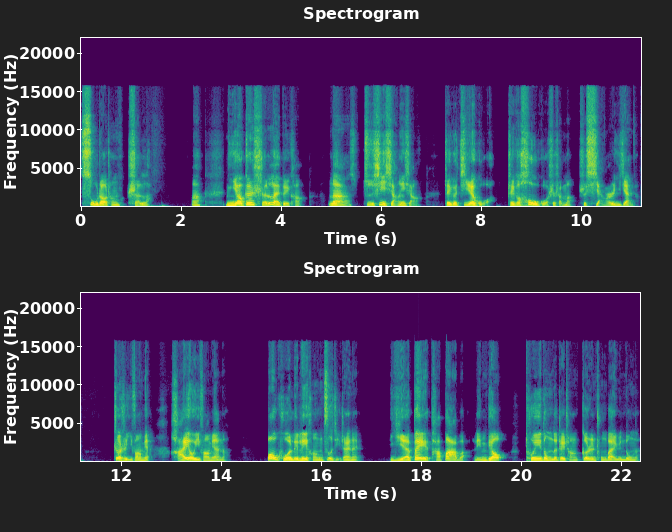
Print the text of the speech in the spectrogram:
塑造成神了啊！你要跟神来对抗，那仔细想一想，这个结果，这个后果是什么？是显而易见的。这是一方面，还有一方面呢，包括林立恒自己在内，也被他爸爸林彪推动的这场个人崇拜运动呢。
